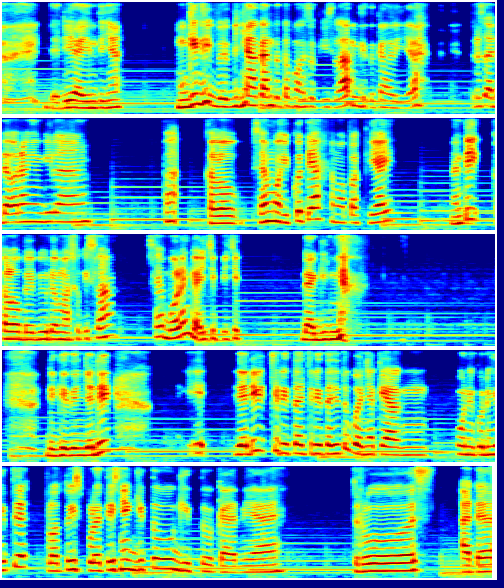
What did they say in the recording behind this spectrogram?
Jadi ya intinya mungkin si babynya akan tetap masuk Islam gitu kali ya. Terus ada orang yang bilang, Pak, kalau saya mau ikut ya sama Pak Kiai, nanti kalau baby udah masuk Islam saya boleh nggak icip-icip dagingnya? Digituin. Jadi jadi cerita-ceritanya tuh banyak yang unik-unik itu plot twist plot twistnya gitu gitu kan ya. Terus ada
